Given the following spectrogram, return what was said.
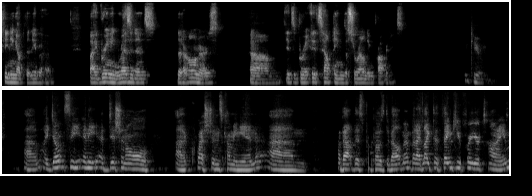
cleaning up the neighborhood by bringing residents that are owners. Um, it's it's helping the surrounding properties. Thank you. Um, I don't see any additional uh, questions coming in um, about this proposed development, but I'd like to thank you for your time.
